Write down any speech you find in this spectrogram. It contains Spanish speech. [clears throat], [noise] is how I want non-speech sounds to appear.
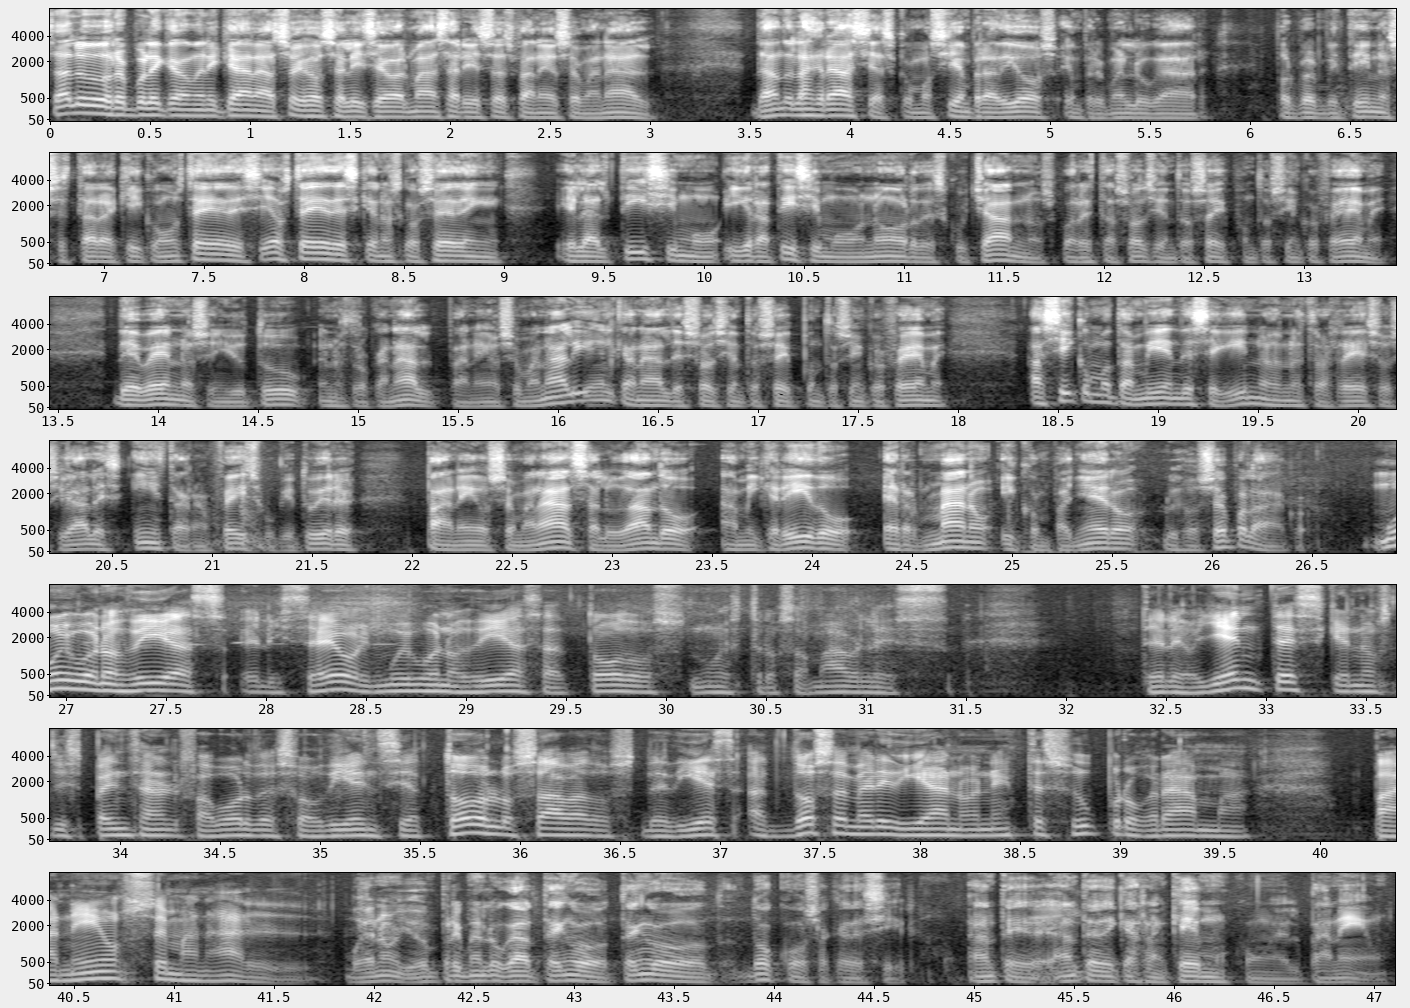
Saludos República Dominicana, soy José Liceo Almanzar y eso es Paneo Semanal. Dando las gracias, como siempre, a Dios en primer lugar por permitirnos estar aquí con ustedes y a ustedes que nos conceden el altísimo y gratísimo honor de escucharnos por esta Sol 106.5 FM, de vernos en YouTube, en nuestro canal Paneo Semanal y en el canal de Sol 106.5 FM, así como también de seguirnos en nuestras redes sociales, Instagram, Facebook y Twitter, Paneo Semanal, saludando a mi querido hermano y compañero Luis José Polanco. Muy buenos días, Eliseo, y muy buenos días a todos nuestros amables teleoyentes que nos dispensan el favor de su audiencia todos los sábados de 10 a 12 meridiano en este su programa Paneo Semanal. Bueno, yo en primer lugar tengo, tengo dos cosas que decir antes, sí. antes de que arranquemos con el paneo.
